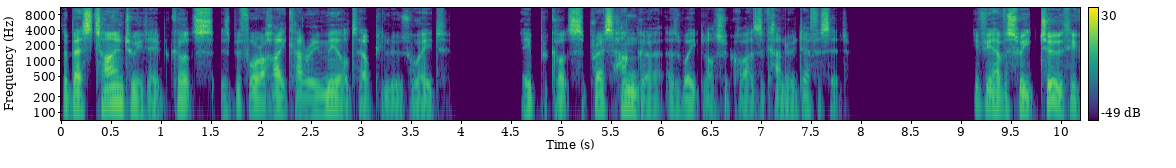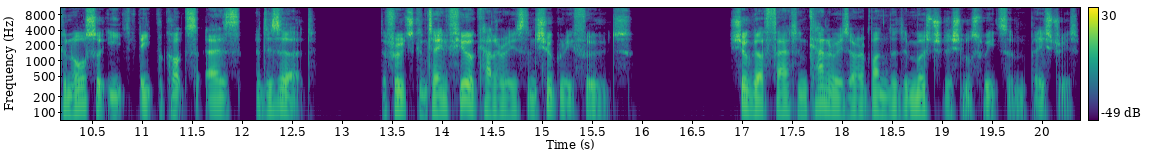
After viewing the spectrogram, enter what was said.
The best time to eat apricots is before a high calorie meal to help you lose weight. Apricots suppress hunger as weight loss requires a calorie deficit. If you have a sweet tooth, you can also eat apricots as a dessert. The fruits contain fewer calories than sugary foods. Sugar, fat, and calories are abundant in most traditional sweets and pastries.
